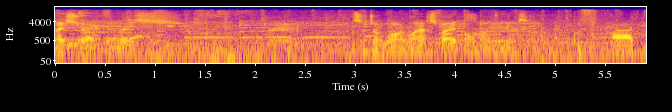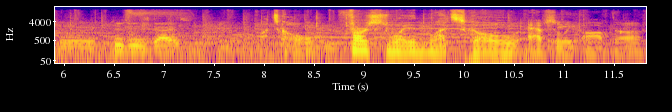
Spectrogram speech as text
Nice job, guys. Such a long last fight. Oh my goodness. Actually, GG's guys. Let's go. First win. Let's go. Absolutely popped off.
